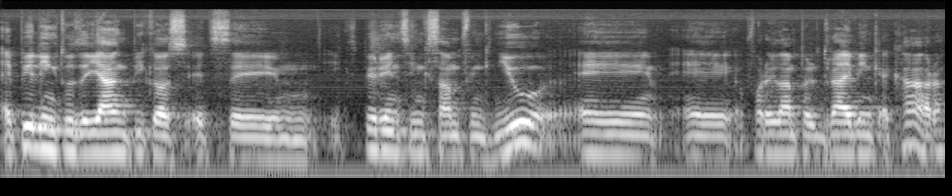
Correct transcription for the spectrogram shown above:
appealing to the young because it's um, experiencing something new, for example, driving a car.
